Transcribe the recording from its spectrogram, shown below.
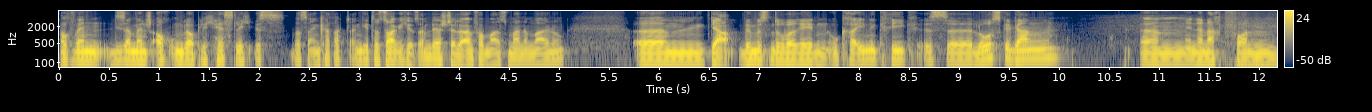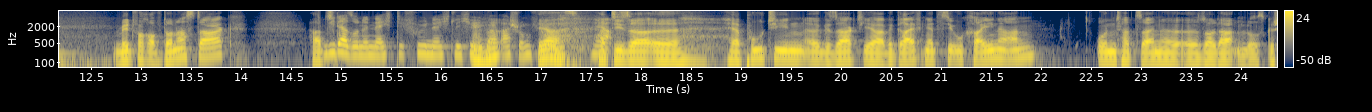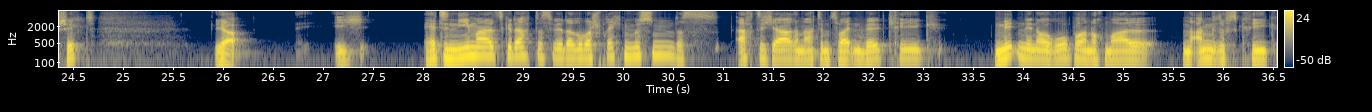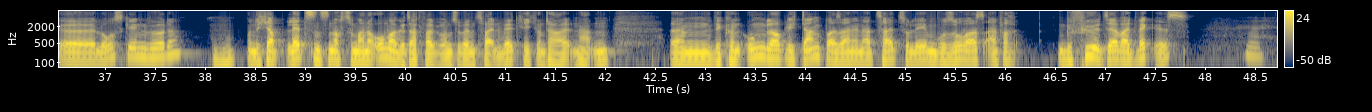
Auch wenn dieser Mensch auch unglaublich hässlich ist, was seinen Charakter angeht. Das sage ich jetzt an der Stelle einfach mal als meine Meinung. Ähm, ja, wir müssen drüber reden. Ukraine-Krieg ist äh, losgegangen ähm, in der Nacht von Mittwoch auf Donnerstag. Hat Wieder so eine nächte, frühnächtliche Überraschung für ja, uns. hat dieser äh, Herr Putin äh, gesagt, ja, wir greifen jetzt die Ukraine an und hat seine äh, Soldaten losgeschickt. Ja, ich hätte niemals gedacht, dass wir darüber sprechen müssen, dass 80 Jahre nach dem Zweiten Weltkrieg mitten in Europa nochmal ein Angriffskrieg äh, losgehen würde. Und ich habe letztens noch zu meiner Oma gesagt, weil wir uns über den Zweiten Weltkrieg unterhalten hatten, ähm, wir können unglaublich dankbar sein, in einer Zeit zu leben, wo sowas einfach gefühlt sehr weit weg ist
